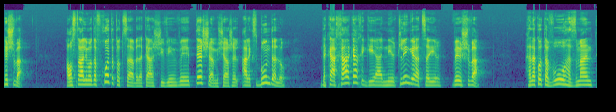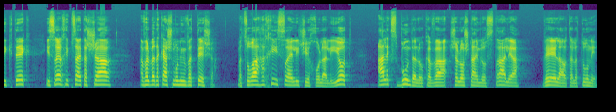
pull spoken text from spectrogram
השווה. האוסטרלים עוד הפכו את התוצאה בדקה ה-79 משער של אלכס בונדלו, דקה אחר כך הגיע ניר קלינגר הצעיר והשווה. הדקות עברו, הזמן תקתק, ישראל חיפשה את השער, אבל בדקה 89, בצורה הכי ישראלית שיכולה להיות, אלכס בונדלו קבע 3-2 לאוסטרליה והעלה אותה לטורניר.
